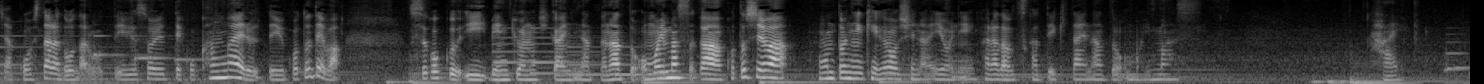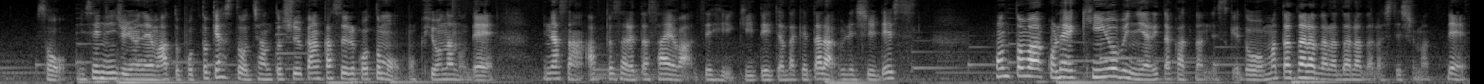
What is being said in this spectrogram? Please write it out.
じゃあこうしたらどうだろうっていうそうやってこう考えるっていうことではすごくいい勉強の機会になったなと思いますが今年は本当に怪我をしないように体を使っていきたいなと思います。はい。そう。2024年はあとポッドキャストをちゃんと習慣化することも目標なので皆さんアップされた際は是非聞いていただけたら嬉しいです。本当はこれ金曜日にやりたかったんですけどまたダラダラダラダラしてしまって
